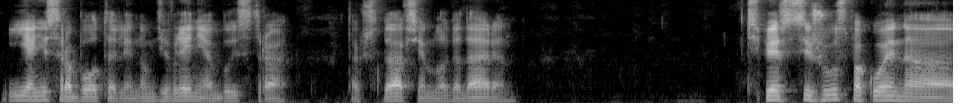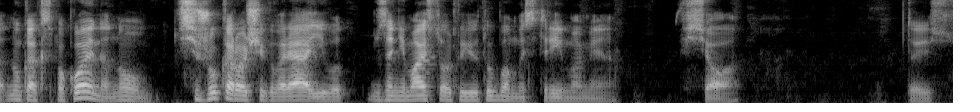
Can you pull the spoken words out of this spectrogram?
И они сработали, на удивление, быстро. Так что да, всем благодарен. Теперь сижу спокойно, ну как спокойно, ну сижу, короче говоря, и вот занимаюсь только ютубом и стримами. Все. То есть...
